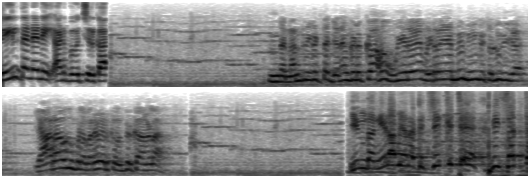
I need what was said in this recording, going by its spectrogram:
ஜெயில் தண்டனை அனுபவிச்சிருக்காரு. இந்த நன்றி கட்ட ஜனங்களுக்காக உயிரே விடுறேன்னு நீங்க சொல்லுவீங்க. யாராவது உங்களை வரவேற்க வந்திருக்காங்களா? இந்த நிலம் எனக்கு சிக்கிச்சு நீ செத்த!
